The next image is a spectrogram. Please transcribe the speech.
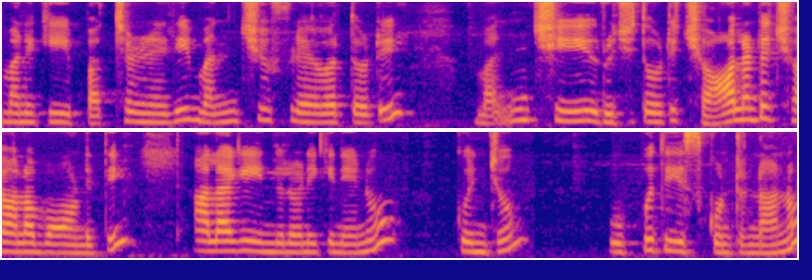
మనకి పచ్చడి అనేది మంచి ఫ్లేవర్ తోటి మంచి రుచితోటి చాలా అంటే చాలా బాగుండుద్ది. అలాగే ఇందులోనికి నేను కొంచెం ఉప్పు తీసుకుంటున్నాను.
